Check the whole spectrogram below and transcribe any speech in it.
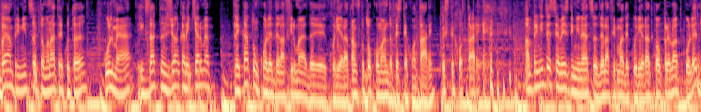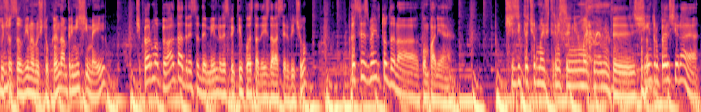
Băi, am primit săptămâna trecută, culmea, exact în ziua în care chiar mi-a plecat un colet de la firma aia de curierat. Am făcut o comandă peste hotare. Peste hotare. Am primit SMS dimineață de la firma de curierat că au preluat coletul uh-huh. și o să vină nu știu când. Am primit și mail și pe urmă pe o altă adresă de mail, respectiv cu ăsta de aici de la serviciu, găsesc mail tot de la compania aia. Și zic, de ce nu mai fi trimis, nu mai ține minte. Și intru pe el și era aia.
